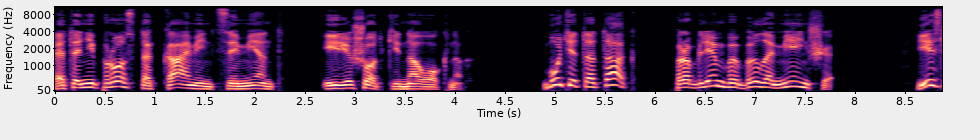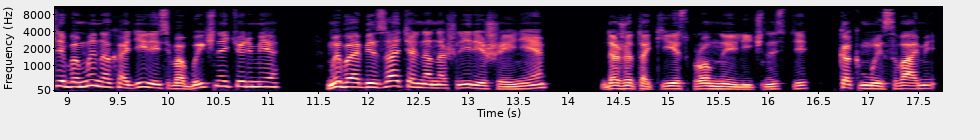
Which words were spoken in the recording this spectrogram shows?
Это не просто камень, цемент и решетки на окнах. Будь это так, проблем бы было меньше. Если бы мы находились в обычной тюрьме, мы бы обязательно нашли решение, даже такие скромные личности, как мы с вами.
